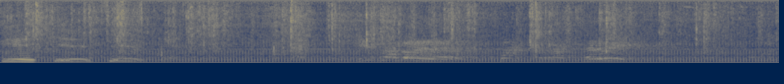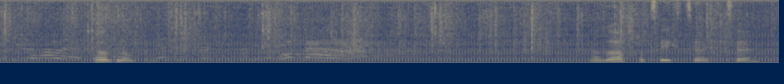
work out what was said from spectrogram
Jeď, jeď, jeď. Hovno. No to chce, chce, chce.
